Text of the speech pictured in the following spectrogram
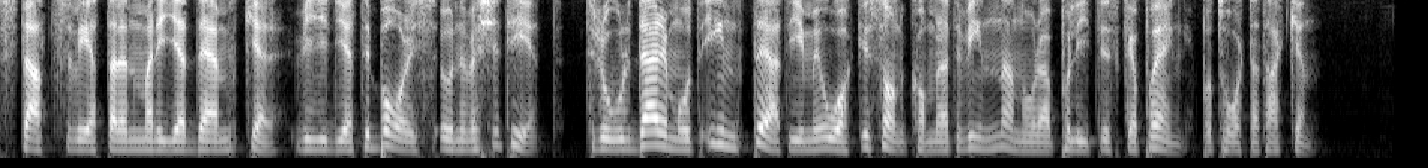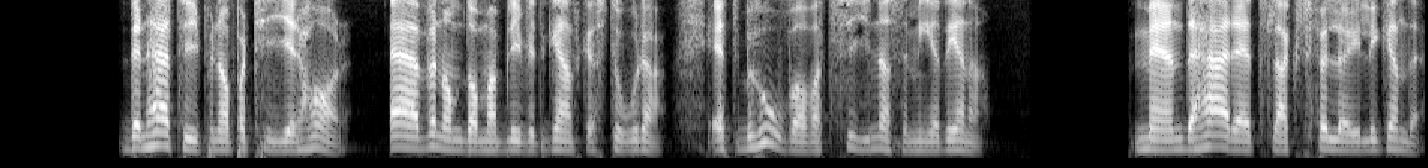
Statsvetaren Maria Demker vid Göteborgs universitet tror däremot inte att Jimmy Åkesson kommer att vinna några politiska poäng på tårtattacken. Den här typen av partier har, även om de har blivit ganska stora, ett behov av att synas i medierna. Men det här är ett slags förlöjligande.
